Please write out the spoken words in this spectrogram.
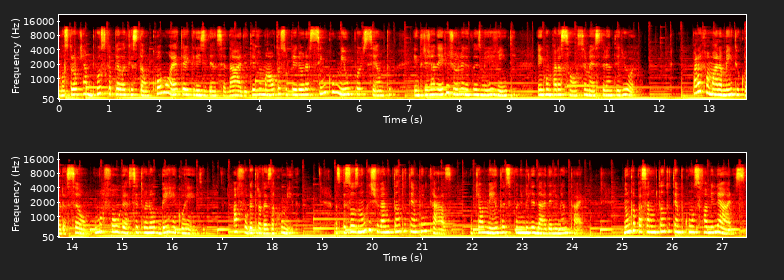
mostrou que a busca pela questão como é ter crise de ansiedade teve uma alta superior a 5 mil por cento entre janeiro e julho de 2020 em comparação ao semestre anterior. Para acalmar a mente e o coração, uma fuga se tornou bem recorrente a fuga através da comida. As pessoas nunca estiveram tanto tempo em casa, o que aumenta a disponibilidade alimentar. Nunca passaram tanto tempo com os familiares,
